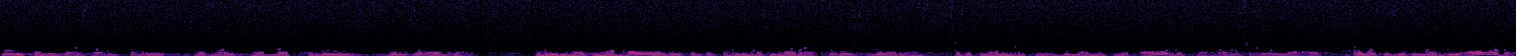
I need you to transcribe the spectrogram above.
Surely somebody's got it covered. Somebody that might have less to lose than what I've got. Somebody who might be more bold or something. Somebody who might be more of an extrovert than I am. But this one mission is the one mission that all of us have. I don't care who you are or what your gifting might be. All of us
